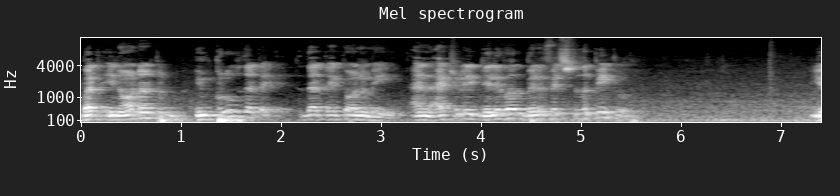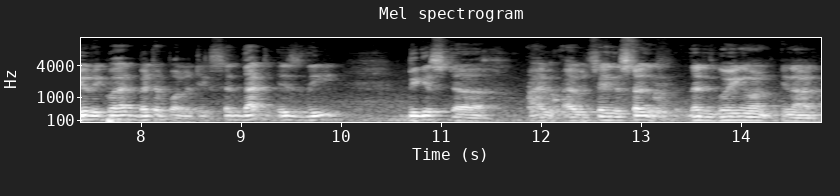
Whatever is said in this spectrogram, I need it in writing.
But in order to improve that, that economy and actually deliver benefits to the people, you require better politics. And that is the biggest, uh, I, I would say, the struggle that is going on in our,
